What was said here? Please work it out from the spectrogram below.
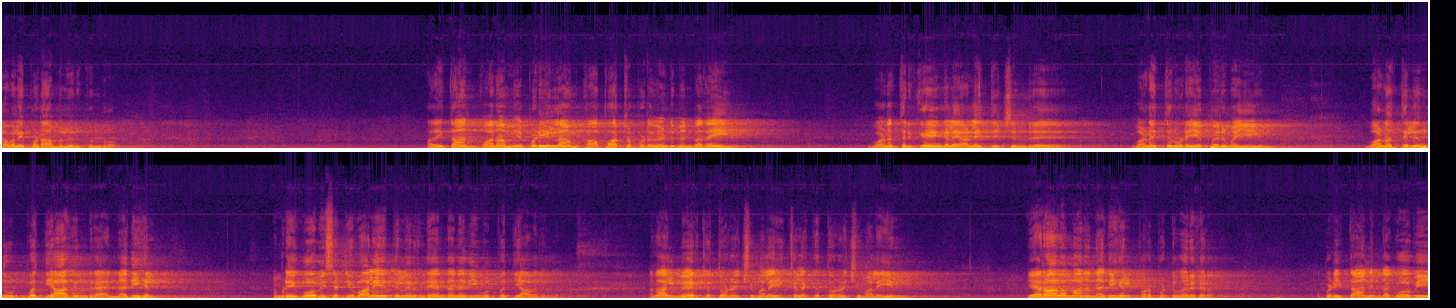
கவலைப்படாமல் இருக்கின்றோம். அதைத்தான் வனம் எப்படியெல்லாம் காப்பாற்றப்பட வேண்டும் என்பதை வனத்திற்கே எங்களை அழைத்து சென்று வனத்தினுடைய பெருமையையும் வனத்திலிருந்து உற்பத்தி ஆகின்ற நதிகள் நம்முடைய கோபி செட்டிபாளையத்திலிருந்து எந்த நதியும் உற்பத்தி ஆவதில்லை. ஆனால் மேற்கு தொடர்ச்சி மலை கிழக்கு தொடர்ச்சி மலையில் ஏராளமான நதிகள் புறப்பட்டு வருகிறது. அப்படித்தான் இந்த கோபி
